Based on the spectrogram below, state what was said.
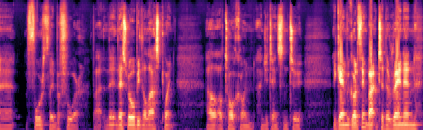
uh, fourthly before, but th- this will be the last point I'll, I'll talk on angiotensin 2. Again, we've got to think back to the renin,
